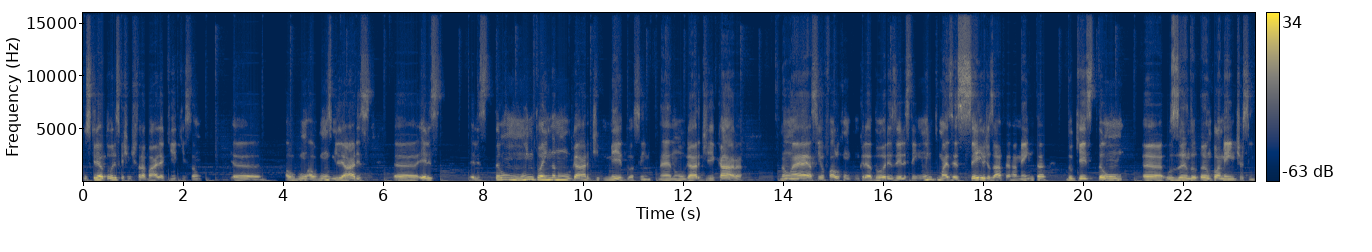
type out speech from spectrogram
Os criadores que a gente trabalha aqui, que são uh, algum, alguns milhares, uh, eles eles estão muito ainda num lugar de medo, assim, né? Num lugar de, cara, não é assim, eu falo com, com criadores e eles têm muito mais receio de usar a ferramenta do que estão uh, usando amplamente, assim.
